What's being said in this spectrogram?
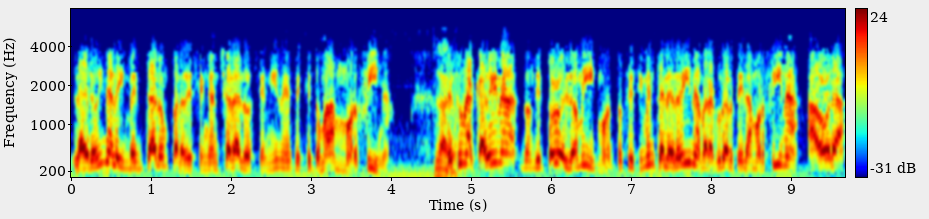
la heroína la inventaron para desenganchar a los senines que tomaban morfina. Es una cadena donde todo es lo mismo. Entonces, si inventa la heroína para curarte de la morfina, ahora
